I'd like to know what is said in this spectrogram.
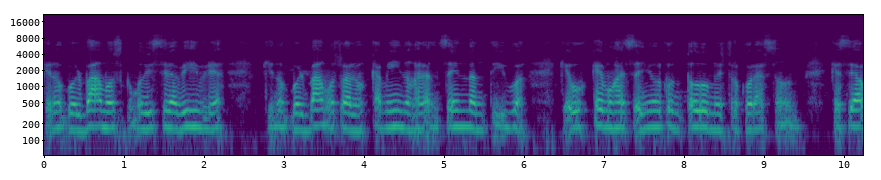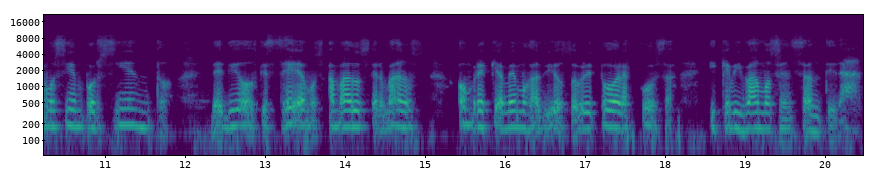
que nos volvamos, como dice la Biblia, que nos volvamos a los caminos, a la senda antigua, que busquemos al Señor con todo nuestro corazón, que seamos 100% de Dios, que seamos, amados hermanos, hombres que amemos a Dios sobre todas las cosas y que vivamos en santidad.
